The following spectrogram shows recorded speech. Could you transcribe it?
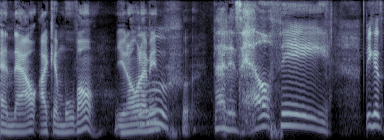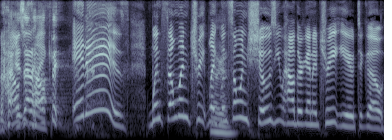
and now I can move on. You know what I mean? That is healthy. Because I Is that like, healthy? It is. When someone treat like when someone shows you how they're gonna treat you to go,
